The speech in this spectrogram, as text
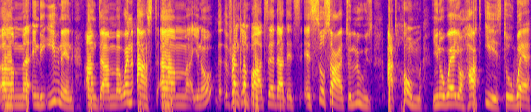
um, uh, in the evening. And um, when asked, um, you know, Frank Lampard said that it's it's so sad to lose at home, you know, where your heart is to where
